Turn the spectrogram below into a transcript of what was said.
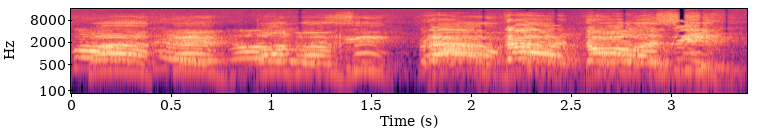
Paten odlazi, pravda dolazi!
